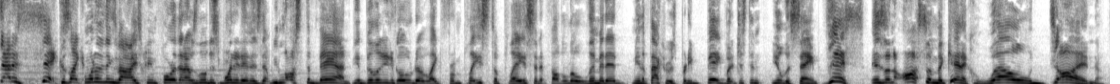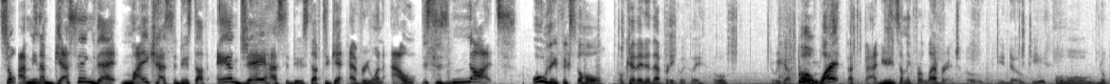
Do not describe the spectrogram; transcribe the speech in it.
that is sick. Cause like one of the things about Ice Scream 4 that I was a little disappointed in is that we lost the van, the ability to go to like from place to place, and it felt a little limited. I mean, the factory was pretty big, but it just didn't feel the same. This is an awesome mechanic. Well done. So, I mean, I'm guessing that Mike has to do stuff and Jay has to do stuff to get everyone out. This is nuts. Oh, they fixed the hole. Okay, they did that pretty quickly. Oh, Here we go. Oh, what? That's bad. You need something for leverage. Okie dokie. Oh, nope.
